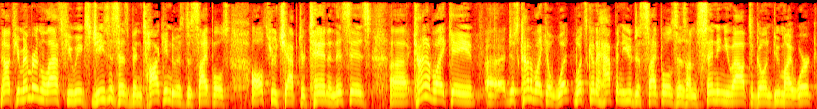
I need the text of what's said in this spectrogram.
Now, if you remember in the last few weeks, Jesus has been talking to his disciples all through chapter 10, and this is uh, kind of like a, uh, just kind of like a what, what's going to happen to you disciples as I'm sending you out to go and do my work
